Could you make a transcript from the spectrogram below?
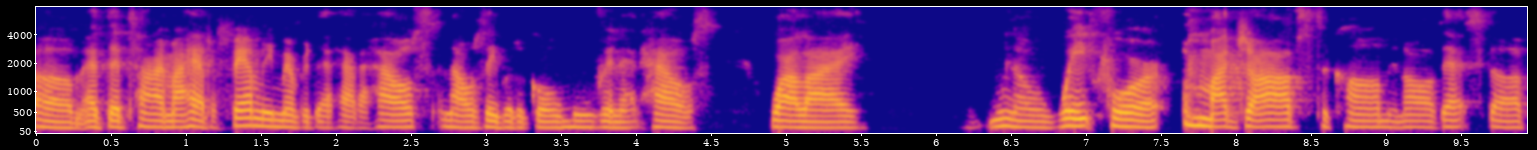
um, at that time I had a family member that had a house and I was able to go move in that house while I, you know, wait for my jobs to come and all that stuff.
